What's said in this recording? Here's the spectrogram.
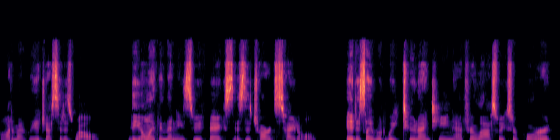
automatically adjusted as well. The only thing that needs to be fixed is the chart's title. It is labeled week 219 after last week's report,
